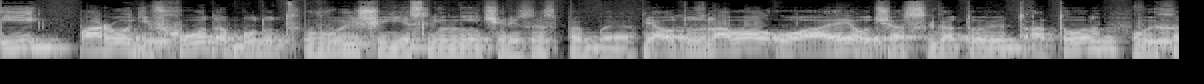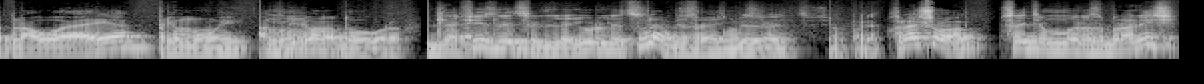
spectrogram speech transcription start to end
И пороги входа будут выше, если не через СПБ. Я вот узнавал, ОАЭ вот сейчас готовит АТОН, выход на ОАЭ прямой от угу. миллиона долларов. Для физлиц или для юрлиц? Да, без разницы. Без разницы, все понятно. Хорошо, с этим мы разобрались.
